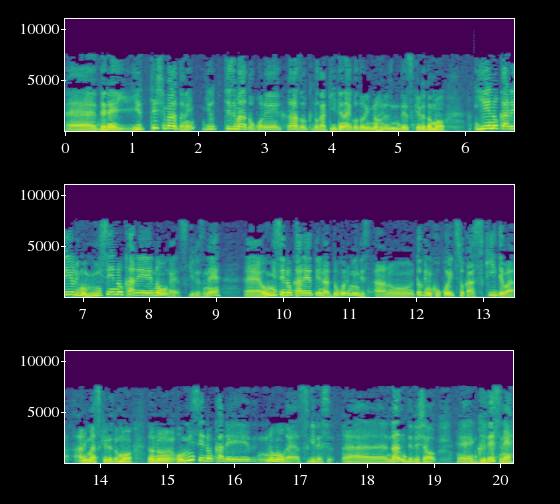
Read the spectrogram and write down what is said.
えー、でね、言ってしまうとね、言ってしまうとこれ家族とか聞いてないことに乗るんですけれども、家のカレーよりも店のカレーの方が好きですね。えー、お店のカレーというのはどこでもいいんです。あの、特にココイチとか好きではありますけれども、その、お店のカレーの方が好きです。あなんででしょう。えー、具ですね。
